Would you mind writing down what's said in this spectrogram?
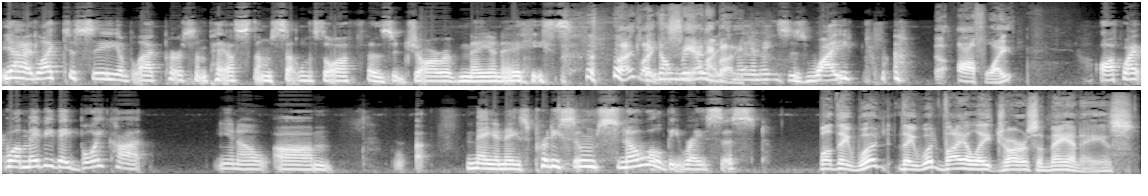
Yeah, I'd like to see a black person pass themselves off as a jar of mayonnaise. I'd like they to don't see anybody. mayonnaise is white. Off white. Off white. Well, maybe they boycott, you know, um, mayonnaise. Pretty soon, Snow will be racist. Well, they would they would violate jars of mayonnaise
